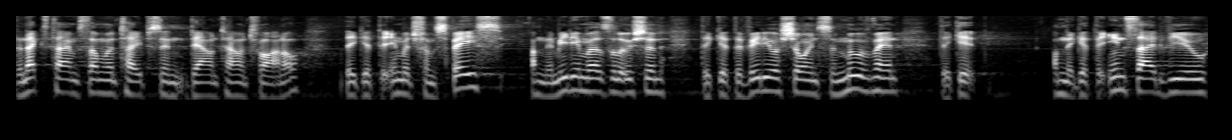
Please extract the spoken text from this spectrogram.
The next time someone types in downtown Toronto, they get the image from space on the medium resolution, they get the video showing some movement, they get, um, they get the inside view.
